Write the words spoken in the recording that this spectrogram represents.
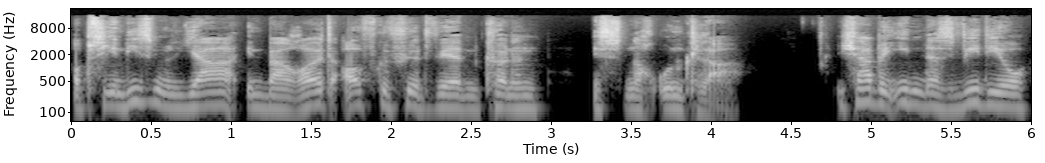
Ob sie in diesem Jahr in Bayreuth aufgeführt werden können, ist noch unklar. Ich habe Ihnen das Video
